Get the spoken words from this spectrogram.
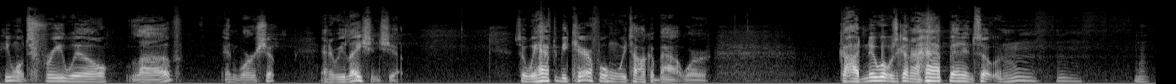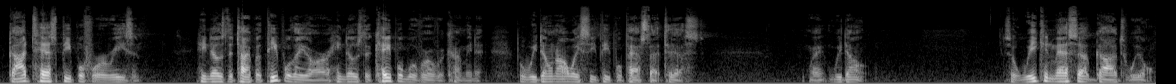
He wants free will, love, and worship, and a relationship. So we have to be careful when we talk about where God knew what was going to happen, and so mm, mm, mm. God tests people for a reason. He knows the type of people they are. He knows they're capable of overcoming it. But we don't always see people pass that test. Right? We don't. So we can mess up God's will.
